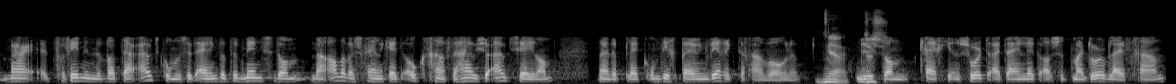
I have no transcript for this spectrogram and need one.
maar het vervelende wat daaruit komt is uiteindelijk dat de mensen dan naar alle waarschijnlijkheid ook gaan verhuizen uit Zeeland naar de plek om dicht bij hun werk te gaan wonen. Ja, Dus, dan krijg je een soort uiteindelijk, als het maar door blijft gaan,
